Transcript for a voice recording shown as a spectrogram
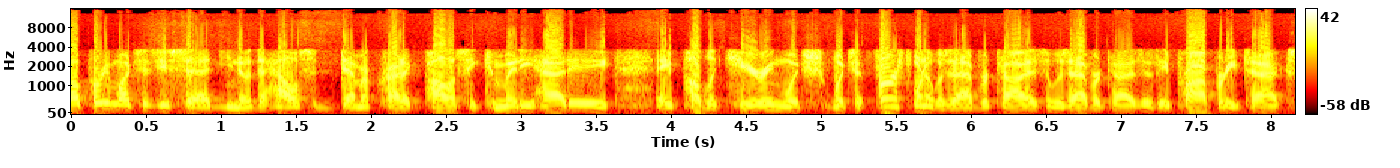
Well, pretty much as you said, you know, the House Democratic Policy Committee had a, a public hearing, which, which at first, when it was advertised, it was advertised as a property tax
